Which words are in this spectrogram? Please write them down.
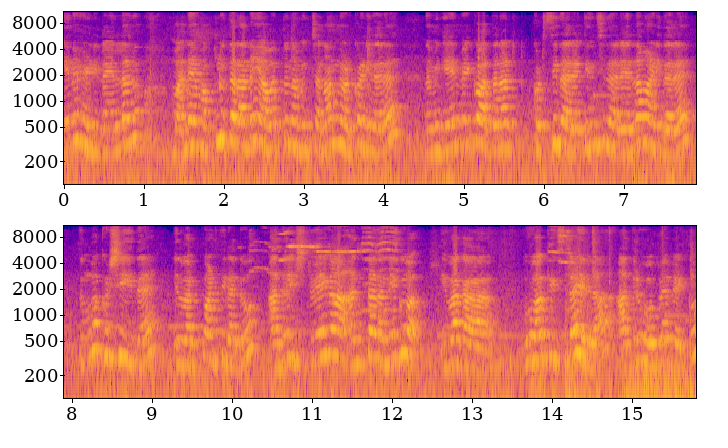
ಏನೂ ಹೇಳಿಲ್ಲ. ಎಲ್ಲರೂ ಮನೆ ಮಕ್ಳು ಥರನೇ ಯಾವತ್ತೂ ನಮಗೆ ಚೆನ್ನಾಗಿ ನೋಡ್ಕೊಂಡಿದ್ದಾರೆ. ನಮಗೆ ಏನು ಬೇಕೋ ಆ ಥರ ಕೊಡ್ಸಿದ್ದಾರೆ, ತಿನ್ಸಿದ್ದಾರೆ, ಎಲ್ಲ ಮಾಡಿದ್ದಾರೆ. ತುಂಬ ಖುಷಿ ಇದೆ. ಇಲ್ಲಿ ವರ್ಕ್ ಮಾಡ್ತಿರೋದು. ಆದರೆ ಇಷ್ಟು ಬೇಗ ಅಂತ ನನಗೂ ಇವಾಗ ಹೋಗಕ್ಕೆ ಇಷ್ಟ ಇಲ್ಲ, ಆದ್ರೂ ಹೋಗ್ಲೇಬೇಕು.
